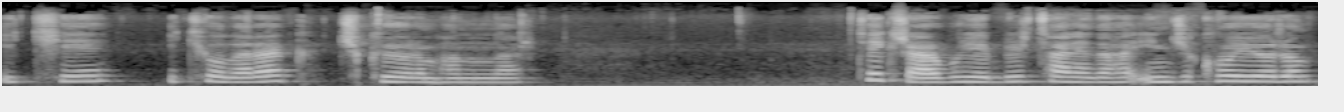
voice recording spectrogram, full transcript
2, 2 olarak çıkıyorum hanımlar. Tekrar buraya bir tane daha inci koyuyorum.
